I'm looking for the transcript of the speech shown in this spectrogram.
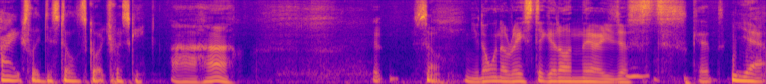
actually distilled Scotch whisky. Aha. So, You don't want to race to get on there. You just mm. get yeah,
